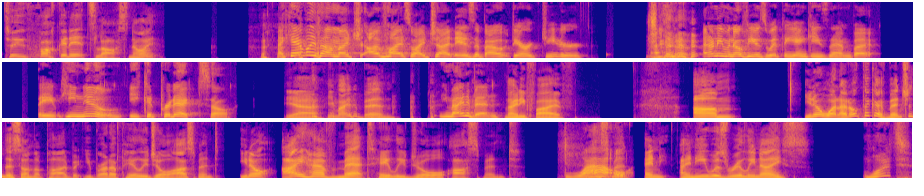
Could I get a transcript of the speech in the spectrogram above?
two fucking hits last night. I can't believe how much of Eyes Wide Shut is about Derek Jeter. I don't even know if he was with the Yankees then, but they he knew he could predict, so Yeah, he might have been. he might have been. 95. Um, you know what? I don't think I've mentioned this on the pod, but you brought up Haley Joel Osment. You know, I have met Haley Joel Osment. Wow. Osment, and and he was really nice. what?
